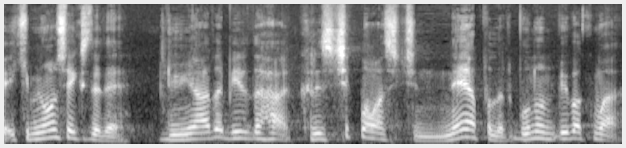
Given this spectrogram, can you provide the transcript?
ve 2018'de de dünyada bir daha kriz çıkmaması için ne yapılır? Bunun bir bakıma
